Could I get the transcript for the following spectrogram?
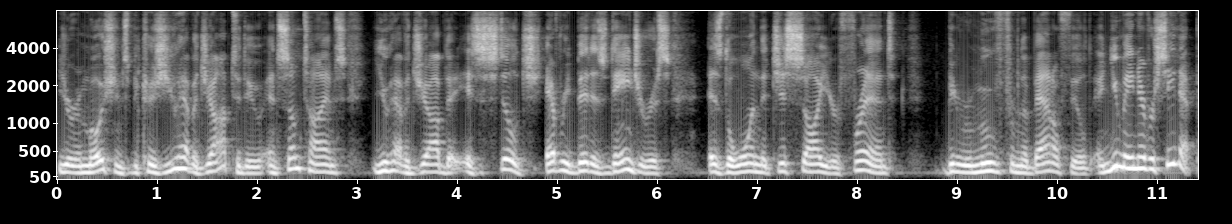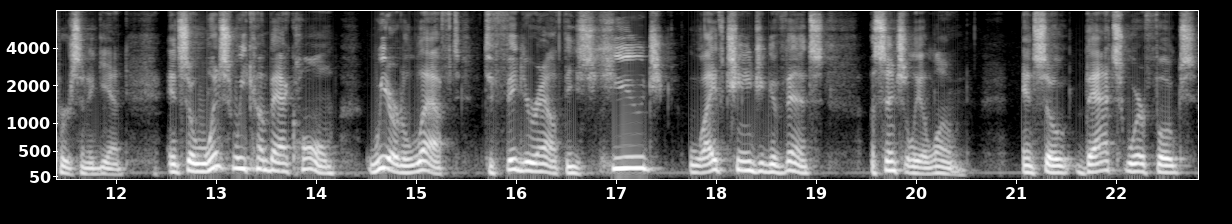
your emotions because you have a job to do. And sometimes you have a job that is still every bit as dangerous as the one that just saw your friend be removed from the battlefield. And you may never see that person again. And so once we come back home, we are left to figure out these huge life changing events essentially alone. And so that's where folks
